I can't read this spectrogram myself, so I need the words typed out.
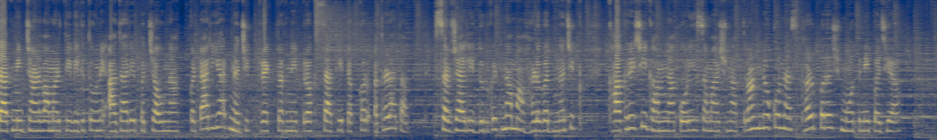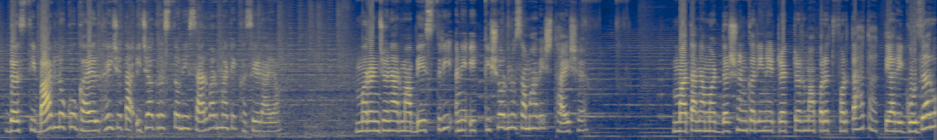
પ્રાથમિક જાણવા મળતી વિગતોને આધારે ભચાઉના કટારિયાર નજીક ટ્રેક્ટરને ટ્રક સાથે ટક્કર અથડાતા સર્જાયેલી દુર્ઘટનામાં હળવદ નજીક ખાખરેજી ગામના કોળી સમાજના ત્રણ લોકોના સ્થળ પર જ મોત નીપજ્યા દસથી બાર લોકો ઘાયલ થઈ જતા ઈજાગ્રસ્તોને સારવાર માટે ખસેડાયા. મરણ જનારમાં બે સ્ત્રી અને એક કિશોરનો સમાવેશ થાય છે. માતાના મઠ દર્શન કરીને ટ્રેક્ટરમાં પરત ફરતા હતા ત્યારે ગોઝારો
